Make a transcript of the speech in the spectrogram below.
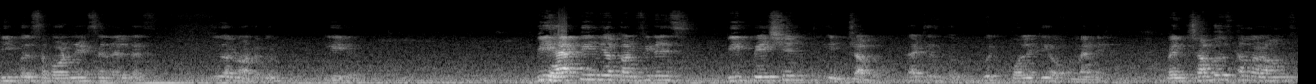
people, subordinates, and elders, you are not a good leader. Be happy in your confidence, be patient in trouble. That is the good quality of a manager. When troubles come around,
